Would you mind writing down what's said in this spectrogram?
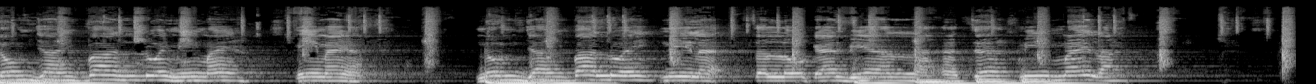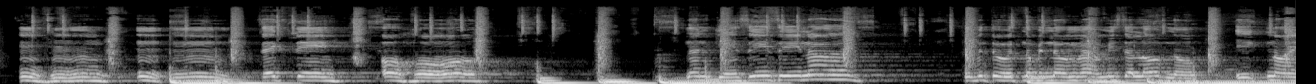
นมใหญ่บ้านรวยมีไหม มีไหมอะนมใหญ่บ้านรวยนี่แหละสโลแกนเบียร์ละเจอมีไหมล่ะ อืมอืมอืมอืมเซ็กซี่โอ้โห นั่นกี่ซีซีนะตัวเป็นตูดนมเป็นนมอะมีสโลปนมอีกหน่อย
